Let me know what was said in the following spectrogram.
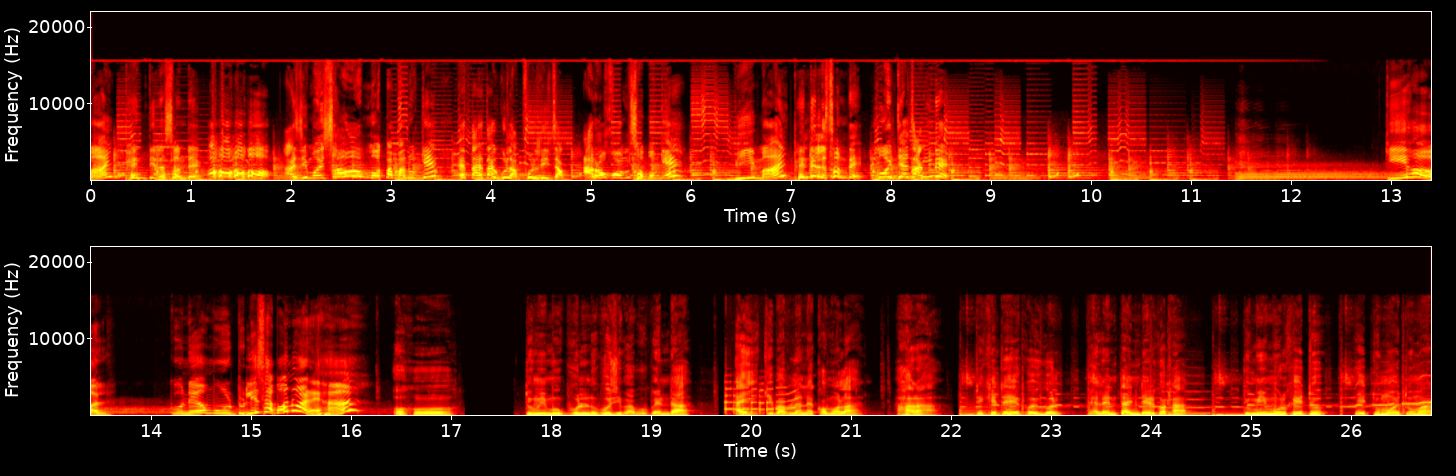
মাই ভেণ্টিলেশ্যন দে আজি মই চব মতা মানুহকে এটা এটা গোলাপ ফুল দি যাম আৰু কম চবকে বি মাই ভেণ্টিলেশ্যন দে মই এতিয়া যাং দে কি হ'ল কোনেও মূৰ তুলি চাব নোৱাৰে হা অহ তুমি মোক ভুল নুবুজিবা ভূপেন দা এই কিবা বোলে নে কমলা হাৰা তেখেতেহে কৈ গ'ল ভেলেণ্টাইন ডেৰ কথা তুমি মোৰ সেইটো সেইটো মই তোমাৰ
